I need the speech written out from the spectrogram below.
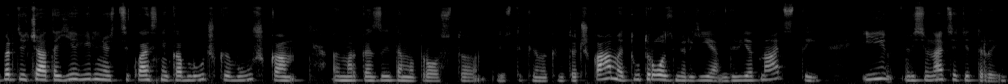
Тепер, дівчата, є вільні ось ці класні каблучки, вушка з марказитами просто і ось такими квіточками. Тут розмір є 19 і 18,3.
